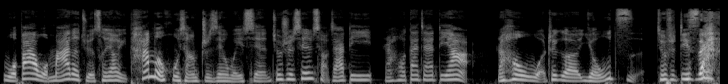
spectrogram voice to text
我爸我妈的决策要以他们互相之间为先，就是先小家第一，然后大家第二，然后我这个游子就是第三。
